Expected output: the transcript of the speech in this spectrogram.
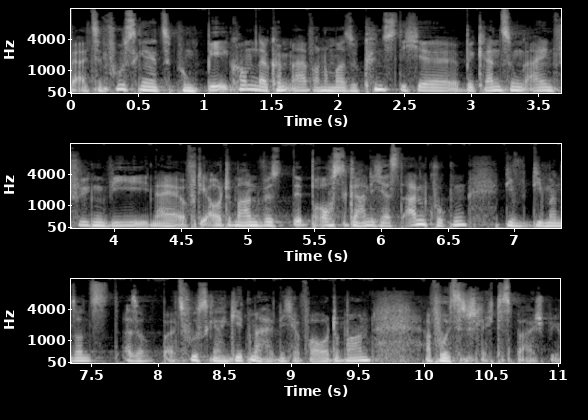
als ein Fußgänger zu Punkt B kommen, da könnte man einfach nochmal so künstliche Begrenzungen einfügen, wie, naja, auf die Autobahn wirst, brauchst du gar nicht erst angucken, die, die man sonst, also als Fußgänger geht man halt nicht auf der Autobahn, obwohl es ein schlechtes Beispiel.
